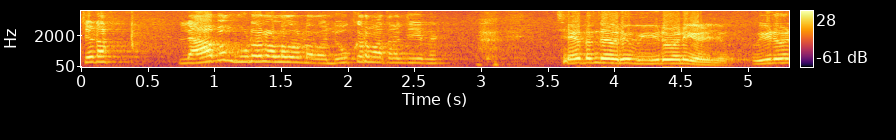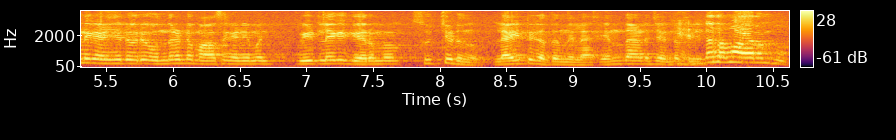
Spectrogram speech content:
ചേട്ടാ ലാഭം കൂടുതലുള്ളതുകൊണ്ടാണോ ലൂക്കർ മാത്രം ചെയ്യുന്നത് ചേട്ടന്റെ ഒരു വീട് പണി കഴിഞ്ഞു. വീട് പണി കഴിഞ്ഞിട്ട് ഒരു ഒന്ന് രണ്ട് മാസം കഴിയുമ്പോൾ വീട്ടിലേക്ക് കയറുമ്പോൾ സ്വിച്ച് ഇടുന്നു. ലൈറ്റ് കത്തുന്നില്ല. എന്താണ് ചേട്ടന്റെ സമാധാനം പോകും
